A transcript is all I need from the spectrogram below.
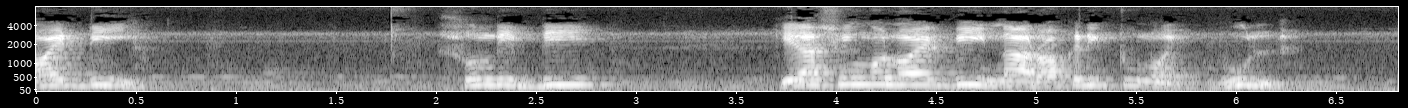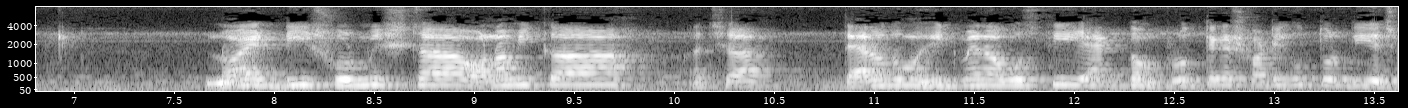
নয় ডি, সন্দীপ ডি কেয়া সিংহ নয়ের বি, না রকেরিক টু নয়, ভুল। নয়ের ডি, শর্মিষ্ঠা, অনামিকা আচ্ছা তেরোতম হিটম্যান অবস্থি, একদম, প্রত্যেকে সঠিক উত্তর দিয়েছ।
